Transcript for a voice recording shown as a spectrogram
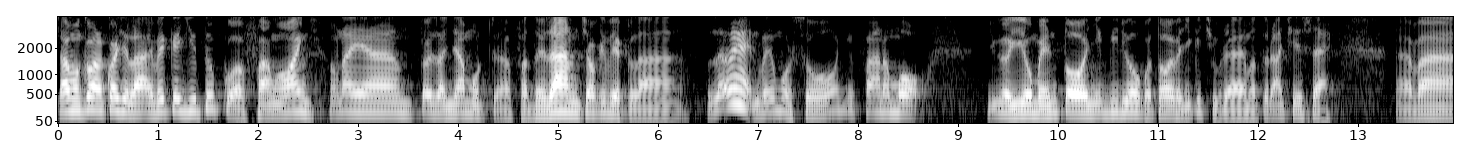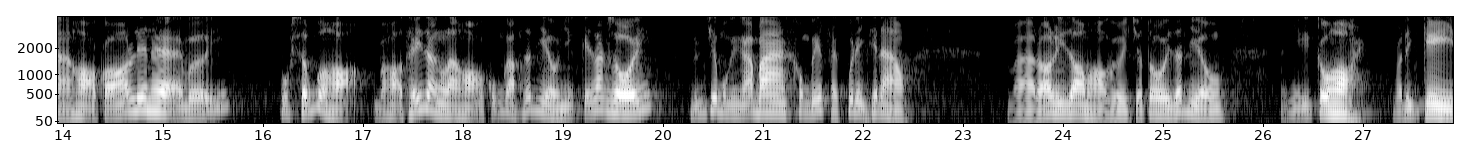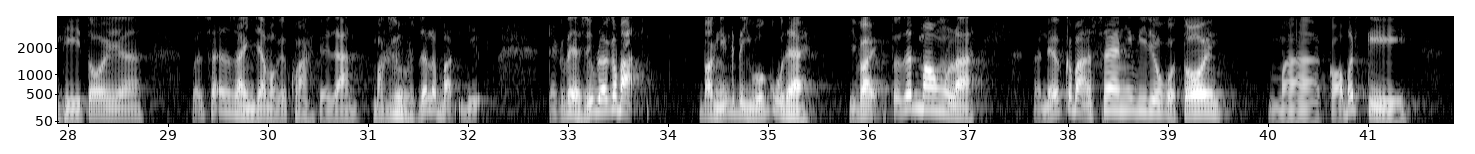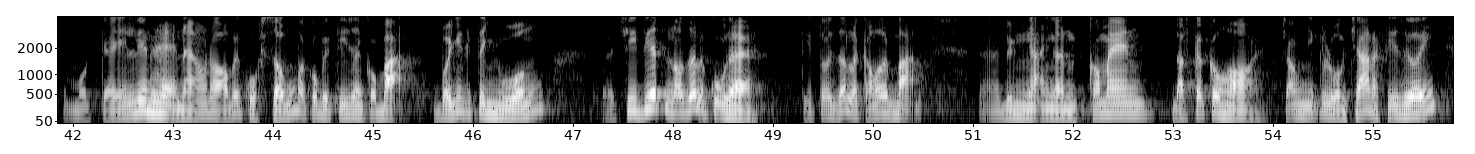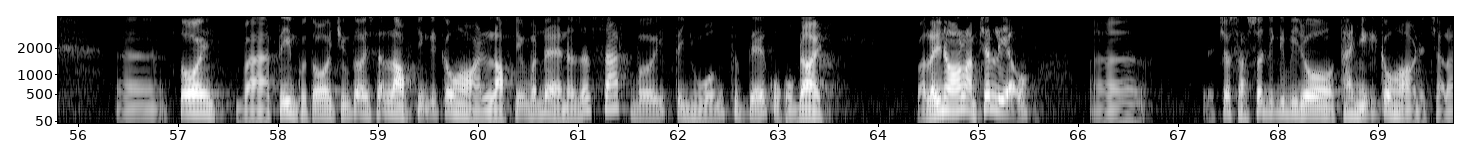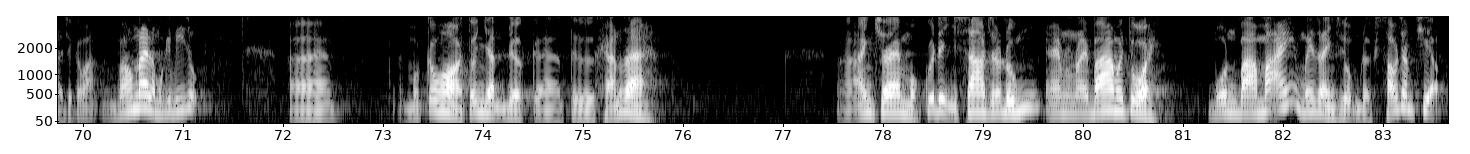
Chào mừng các bạn quay trở lại với kênh YouTube của Phạm Ngọc Anh. Hôm nay à, tôi dành ra một à, phần thời gian cho cái việc là lỡ hẹn với một số những fan hâm mộ, những người yêu mến tôi, những video của tôi và những cái chủ đề mà tôi đã chia sẻ. À, và họ có liên hệ với cuộc sống của họ và họ thấy rằng là họ cũng gặp rất nhiều những cái rắc rối đứng trước một cái ngã ba không biết phải quyết định thế nào. Và đó là lý do mà họ gửi cho tôi rất nhiều những cái câu hỏi và định kỳ thì tôi vẫn sẽ dành ra một cái khoảng thời gian mặc dù rất là bận bịu để có thể giúp đỡ các bạn bằng những cái tình huống cụ thể. Vì vậy, tôi rất mong là nếu các bạn xem những video của tôi mà có bất kỳ một cái liên hệ nào đó với cuộc sống và công việc kinh doanh của bạn với những cái tình huống ờ, chi tiết nó rất là cụ thể thì tôi rất là cảm ơn bạn. Ờ, đừng ngại ngần comment, đặt các câu hỏi trong những cái luồng chat ở phía dưới Ờ, tôi và team của tôi chúng tôi sẽ lọc những cái câu hỏi lọc những vấn đề nó rất sát với tình huống thực tế của cuộc đời và lấy nó làm chất liệu à, để cho sản xuất những cái video thành những cái câu hỏi để trả lời cho các bạn. Và hôm nay là một cái ví dụ. À, một câu hỏi tôi nhận được à, từ khán giả. À, anh cho em một quyết định sao cho nó đúng. Em năm nay 30 tuổi bôn ba mãi mới dành dụm được 600 triệu.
